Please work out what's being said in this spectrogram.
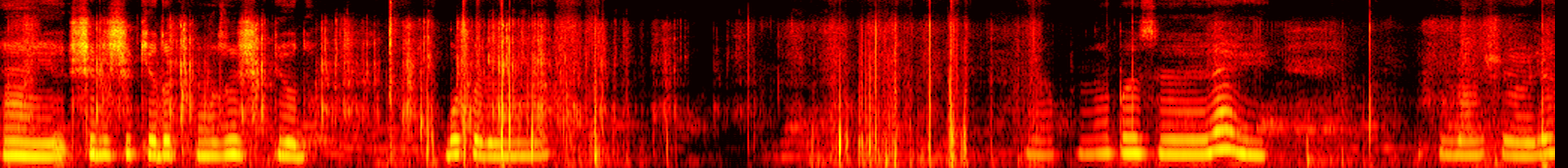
Ha, yeşil ışık ya da kırmızı ışık diyordu. Boş verelim bunları. Ne bazı? Şuradan şöyle.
